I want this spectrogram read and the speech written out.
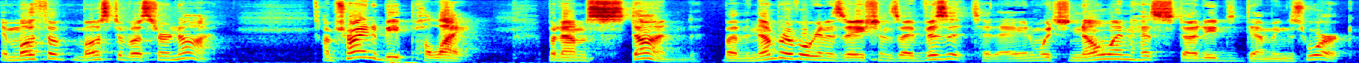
And most of, most of us are not. I'm trying to be polite, but I'm stunned by the number of organizations I visit today in which no one has studied Deming's work.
